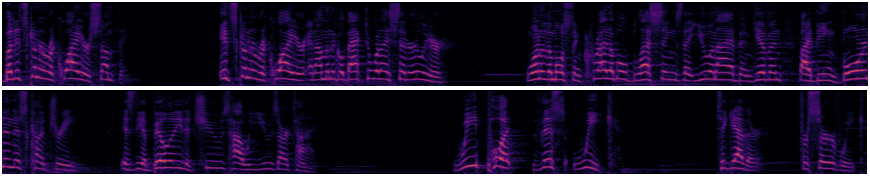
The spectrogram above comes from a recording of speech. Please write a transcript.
but it's going to require something. It's going to require, and I'm going to go back to what I said earlier. One of the most incredible blessings that you and I have been given by being born in this country is the ability to choose how we use our time. We put this week together for Serve Week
